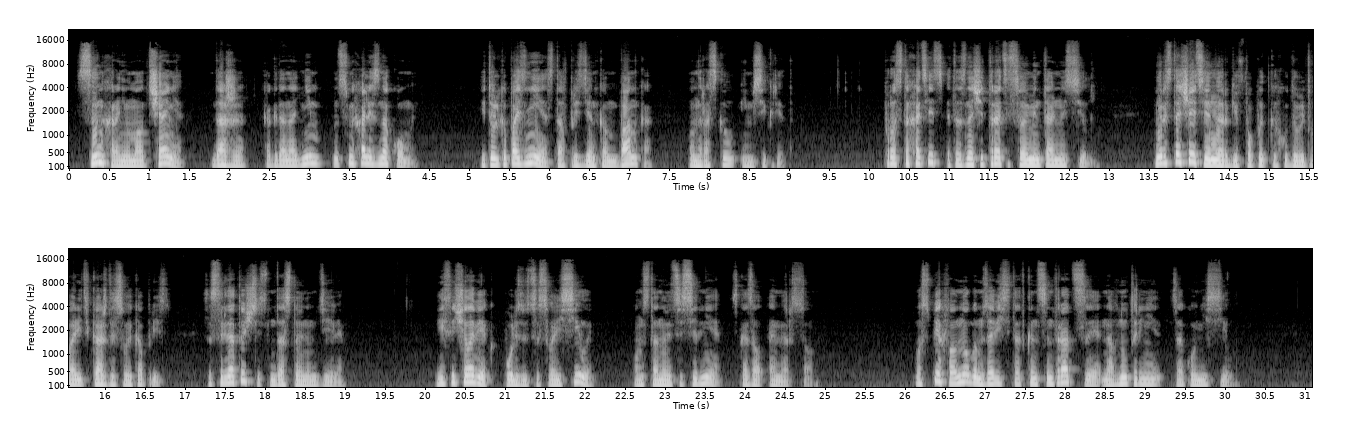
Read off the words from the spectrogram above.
Сын хранил молчание, даже когда над ним насмехались знакомые. И только позднее, став президентом банка, он раскрыл им секрет. Просто хотеть – это значит тратить свою ментальную силу. Не расточайте энергию в попытках удовлетворить каждый свой каприз. Сосредоточьтесь на достойном деле. Если человек пользуется своей силой, он становится сильнее, сказал Эмерсон. Успех во многом зависит от концентрации на внутренней законе силы.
